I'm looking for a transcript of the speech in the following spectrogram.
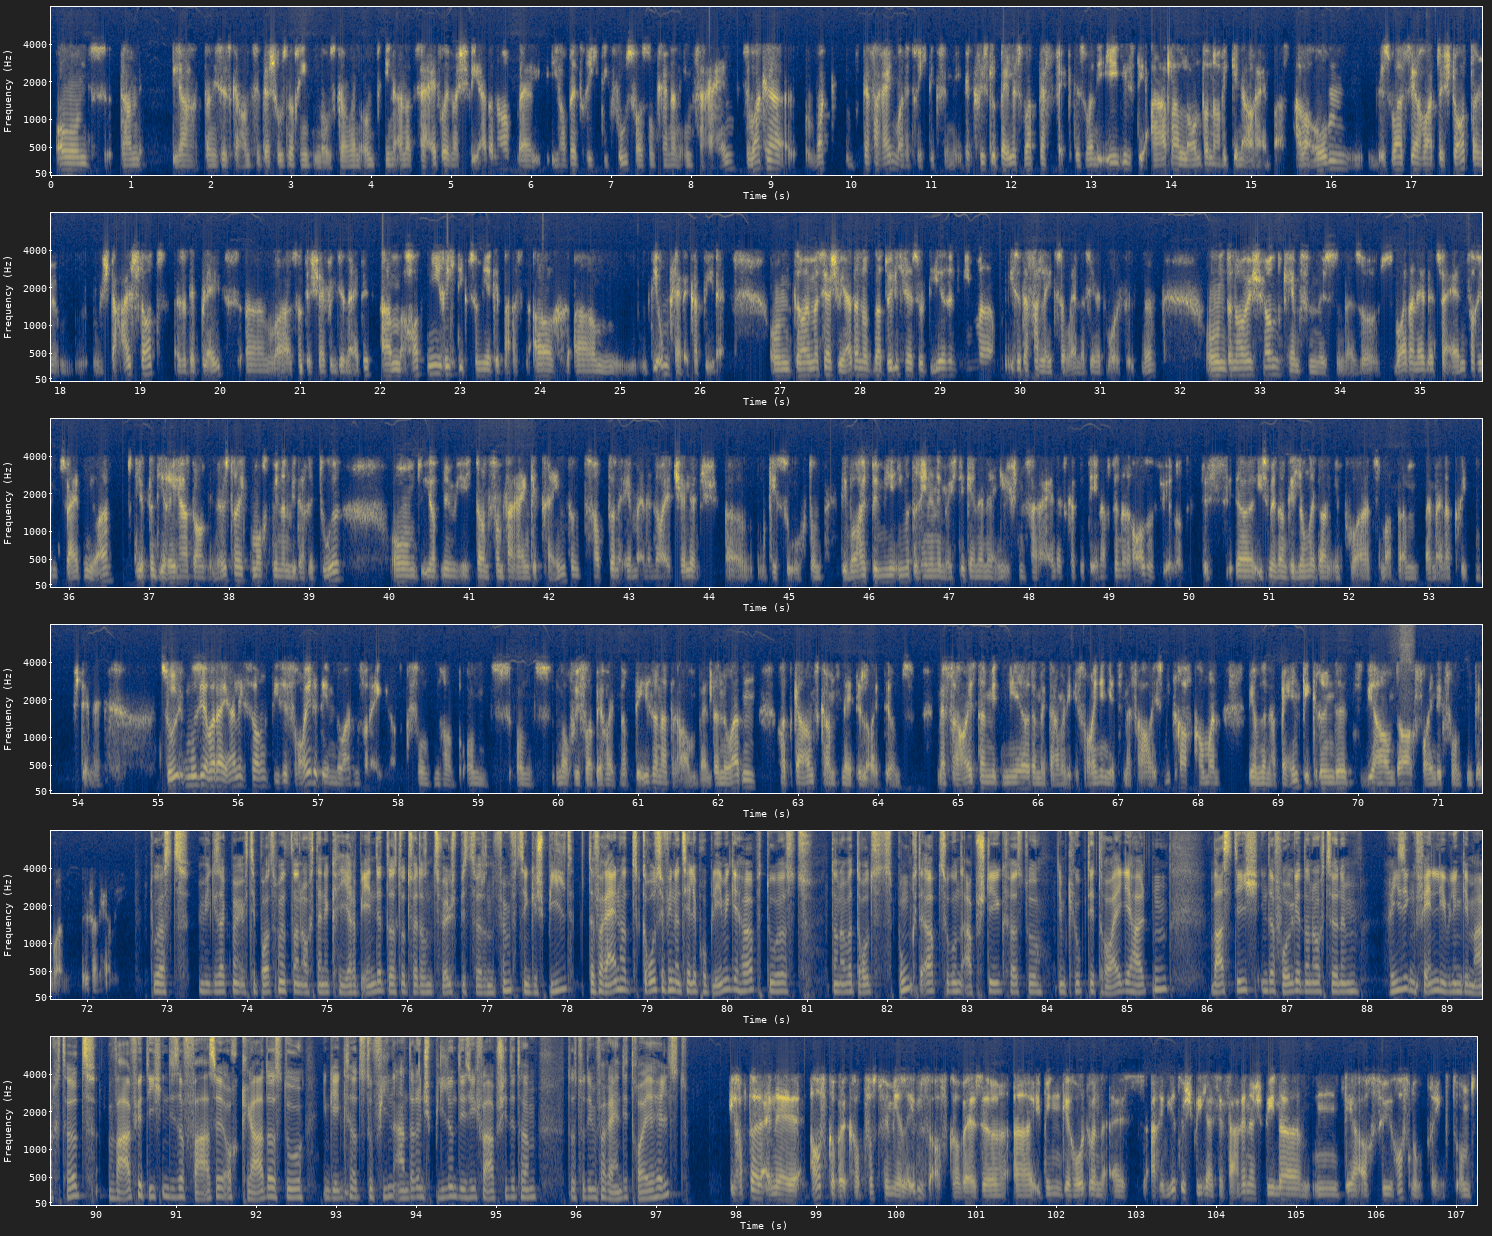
Und dann, ja, dann ist das Ganze, der Schuss nach hinten losgegangen. Und in einer Zeit, wo ich mir schwer dann habe, weil ich habe nicht richtig Fuß fassen können im Verein. Es war kein, war, der Verein war nicht richtig für mich. Der Crystal Palace war perfekt. Das waren die Eagles, die Adler, London habe ich genau reinpasst. Aber oben, es war eine sehr harte Stadt, eine Stahlstadt, also der Blades äh, war so der Sheffield United, ähm, hat nie richtig zu mir gepasst. Auch ähm, die Umkleidekabine. Und da immer sehr schwer dann und natürlich resultierend immer ist ja der Verletzung, wenn man sich nicht wohlfühlt. Ne? Und dann habe ich schon kämpfen müssen. Also es war dann nicht, so einfach im zweiten Jahr. Ich habe dann die Reha dann in Österreich gemacht, bin dann wieder retour. Und ich habe nämlich dann vom Verein getrennt und habe dann eben eine neue Challenge äh, gesucht. Und die war halt bei mir immer drinnen, ich möchte gerne einen englischen Verein als Kapitän auf den Rasen führen. Und das äh, ist mir dann gelungen dann in Portsmouth bei meiner dritten Stelle. So muss ich aber da ehrlich sagen, diese Freude, die ich im Norden von England gefunden habe und, und nach wie vor behalten habe, das ist ein Traum, weil der Norden hat ganz, ganz nette Leute und meine Frau ist dann mit mir oder meine damalige Freundin, jetzt meine Frau ist mit draufgekommen. Wir haben dann eine Band gegründet. Wir haben da auch Freunde gefunden, die waren, die sind herrlich. Du hast, wie gesagt, beim FC Portsmouth dann auch deine Karriere beendet. Da hast du 2012 bis 2015 gespielt. Der Verein hat große finanzielle Probleme gehabt. Du hast dann aber trotz Punkteabzug und Abstieg hast du dem Club die Treue gehalten, was dich in der Folge dann auch zu einem riesigen Fanliebling gemacht hat. War für dich in dieser Phase auch klar, dass du im Gegensatz zu vielen anderen Spielern, die sich verabschiedet haben, dass du dem Verein die Treue hältst? Ich habe da eine Aufgabe gehabt, fast für mich eine Lebensaufgabe. Also äh, ich bin geholt worden als arrivierter Spieler, als erfahrener Spieler, der auch viel Hoffnung bringt. Und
